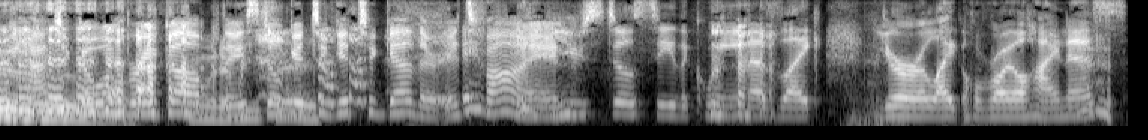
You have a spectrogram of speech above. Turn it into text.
we have to go and break up. They still get to get together. It's fine. you still see the queen as like your like royal highness,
